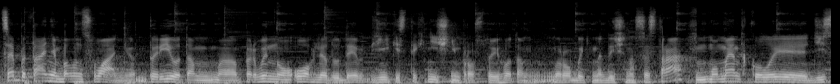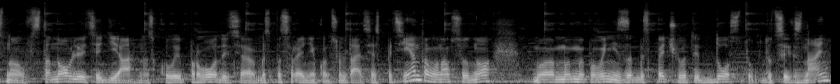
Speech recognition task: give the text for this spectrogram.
Це питання балансування. Період там е, первинного огляду, де є якісь технічні, просто його там робить медична сестра. Момент, коли дійсно встановлюється діагноз, коли проводиться безпосередня консультація з пацієнтом, вона все одно е, ми, повинні забезпечувати доступ до цих знань,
